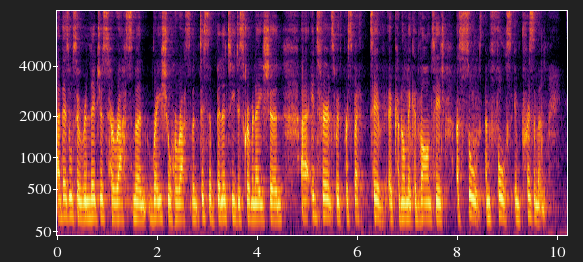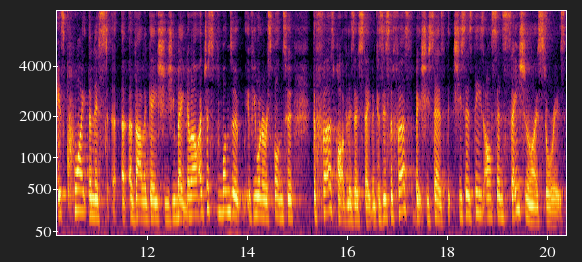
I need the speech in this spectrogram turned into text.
and there's also religious harassment, racial harassment, disability discrimination, uh, interference with prospective economic advantage, assault, and false imprisonment. It's quite the list uh, of allegations you make. Now, I just wonder if you want to respond to the first part of Lizzo's statement, because it's the first bit she says. She says these are sensationalized stories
